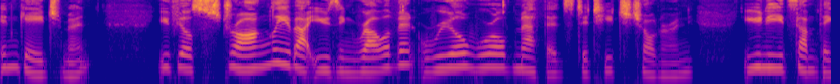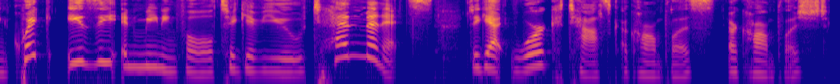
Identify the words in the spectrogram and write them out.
engagement. You feel strongly about using relevant real world methods to teach children. You need something quick, easy, and meaningful to give you 10 minutes to get work task accomplished.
